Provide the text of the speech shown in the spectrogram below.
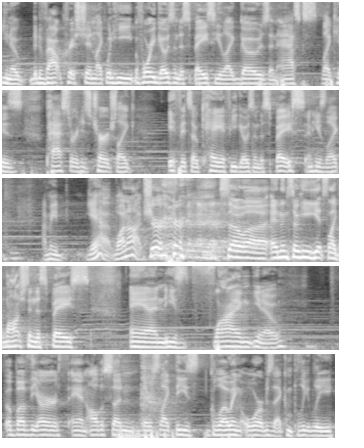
you know, the devout Christian, like when he before he goes into space, he like goes and asks like his pastor at his church, like if it's okay if he goes into space, and he's like, I mean, yeah, why not? Sure. so uh, and then so he gets like launched into space, and he's flying, you know, above the earth, and all of a sudden there's like these glowing orbs that completely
